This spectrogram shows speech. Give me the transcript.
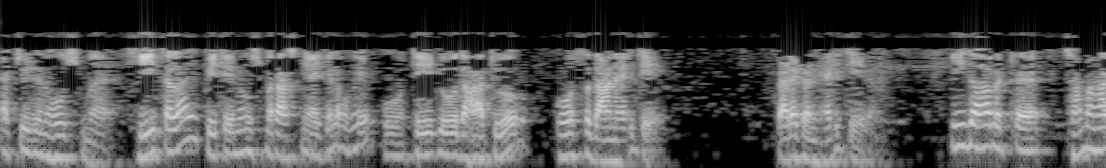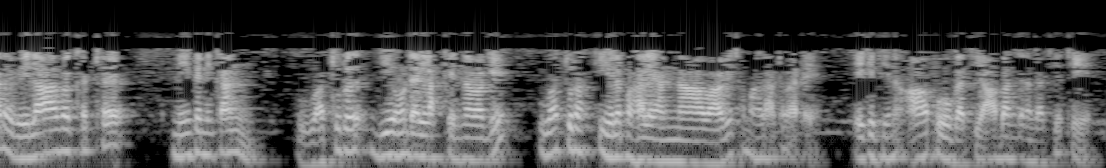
ඇතුල් වෙන හුස්ම හීතලයි පිට වෙන හුස්ම රස්නියයි කියලා ඔගේ තේජෝ ධාතුව ඕස්ස දාන හැටි තේරෙනවා. වැඩ කරන හැටි තේරෙනවා. ඊගාවට සමහර වෙලාවකට මේක නිකන් වතුර දිය හොඬැල්ලක් එනවා වගේ වතුරක් ඉහළ පහළ යනවා වගේ සමහරකට වැටේ. ඒකේ තියෙන ආපෝ ගතිය, ආබන්ධන ගතිය තියෙනවා.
